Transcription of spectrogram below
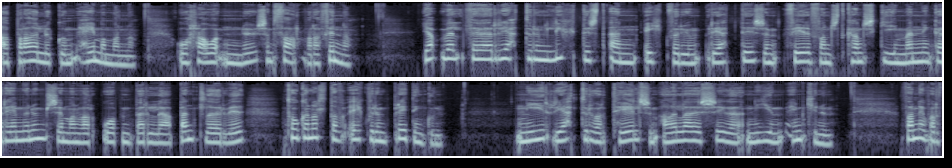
að bræðlögum heimamanna og hráamnu sem þar var að finna. Jafnvel þegar rétturinn líktist en einhverjum rétti sem fyrirfannst kannski í menningarheiminum sem hann var ofinberlega bendlaður við, tók hann alltaf einhverjum breytingum. Nýr réttur var til sem aðlaði sig að nýjum heimkinum. Þannig var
